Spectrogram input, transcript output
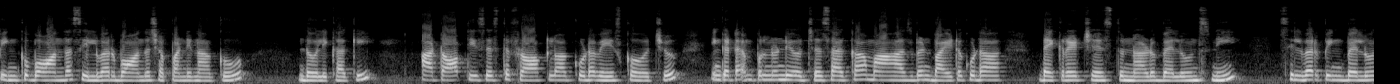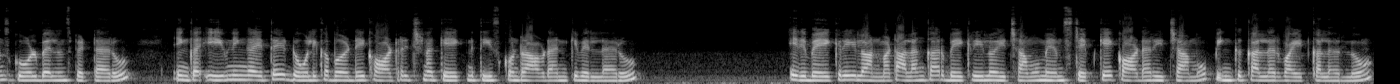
పింక్ బాగుందా సిల్వర్ బాగుందా చెప్పండి నాకు. డోలికాకి. ఆ టాప్ తీసేస్తే ఫ్రాక్ లాగ్ కూడా వేసుకోవచ్చు. ఇంకా టెంపుల్ నుండి వచ్చేసాక మా హస్బెండ్ బయట కూడా డెకరేట్ చేస్తున్నాడు బెలూన్స్ని. Silver pink balloons gold balloons పెట్టారు. ఇంకా ఈవినింగ్ అయితే డోలిక బర్త్డేకి ఆర్డర్ ఇచ్చిన కేక్ని తీసుకొని రావడానికి వెళ్ళారు. ఇది బేకరీలో అన్నమాట. అలంకార్ బేకరీలో ఇచ్చాము. మేము స్టెప్ కేక్ ఆర్డర్ ఇచ్చాము. పింక్ కలర్ వైట్ కలర్లో.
